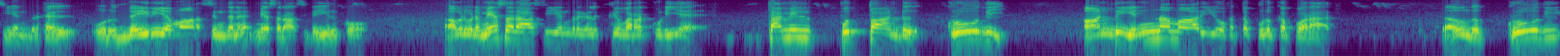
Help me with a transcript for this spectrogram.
என்பர்கள். ஒரு தைரியமான சிந்தனை மேசராசிட்ட இருக்கும். அவர்களோட மேசராசி என்பவர்களுக்கு வரக்கூடிய தமிழ் புத்தாண்டு குரோதி ஆண்டு என்ன மாதிரி யோகத்தை கொடுக்க போறார்? அதாவது இந்த குரோதி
